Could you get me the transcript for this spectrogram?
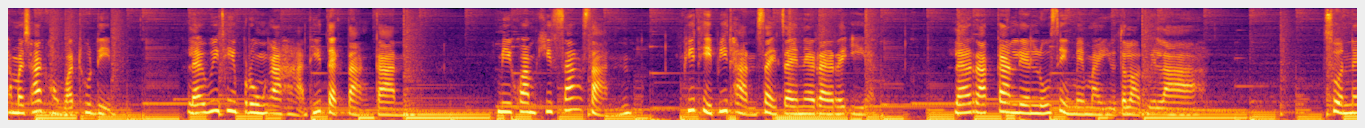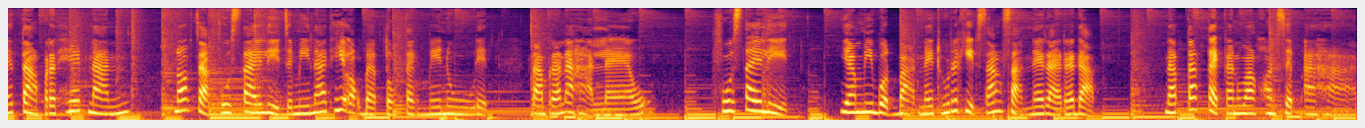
ธรรมชาติของวัตถุดิบ และวิธีปรุงอาหารที่แตกต่างกัน มีความคิดสร้างสรรค์ พิถีพิถันใส่ใจในรายละเอียด และรักการเรียนรู้สิ่งใหม่ ๆ อยู่ตลอดเวลา ส่วนในต่างประเทศนั้น นอกจาก food stylist จะมีหน้าที่ออกแบบตกแต่งเมนูเด็ดตามร้านอาหารแล้ว food stylist ยังมีบทบาทในธุรกิจสร้างสรรค์ในหลายระดับ นับตั้งแต่การวาง concept อาหาร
